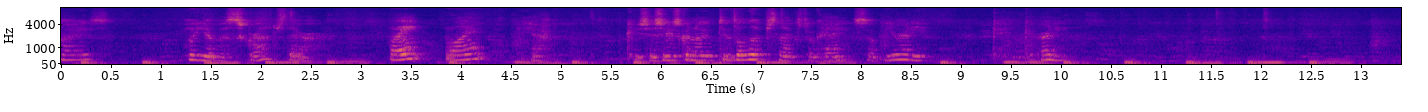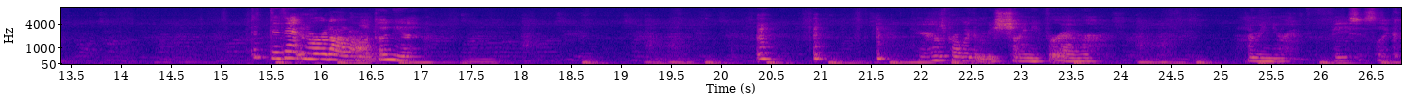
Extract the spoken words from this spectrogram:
Your eyes. Oh, you have a scratch there. Wait, Yeah. Okay, so she's gonna do the lips next, okay? So be ready. Okay, get ready. This doesn't hurt at all. Not done yet. Your hair's probably gonna be shiny forever. I mean, your face is like,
